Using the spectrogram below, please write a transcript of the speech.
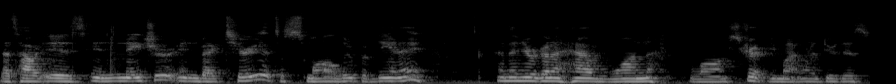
that's how it is in nature. In bacteria, it's a small loop of DNA. And then you're going to have one long strip. You might want to do this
